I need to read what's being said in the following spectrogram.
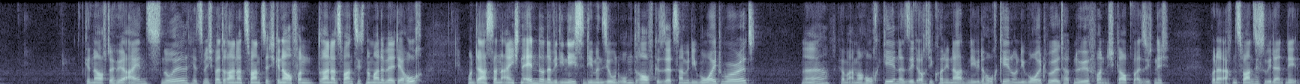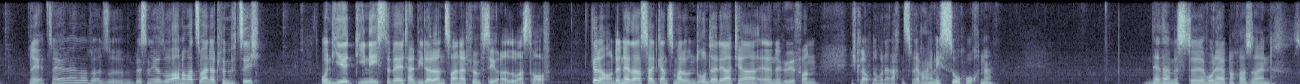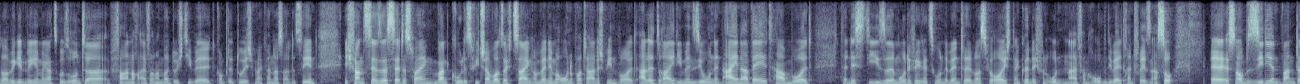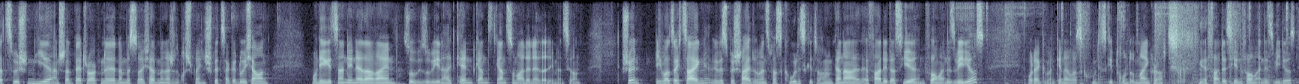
genau, auf der Höhe 1, 0, jetzt bin ich bei 320. Genau, von 320 ist normale Welt ja hoch. Und da ist dann eigentlich ein Ende und dann wird die nächste Dimension oben drauf gesetzt. Dann haben wir die Void World, Ne? Kann man einmal hochgehen, da seht ihr auch die Koordinaten, die wieder hochgehen und die Void World hat eine Höhe von, ich glaube, weiß ich nicht, 128, so wieder, nee, nee, nee also bisschen hier so auch nochmal 250. Und hier die nächste Welt hat wieder dann 250 oder sowas drauf. Genau, und der Nether ist halt ganz normal unten drunter, der hat ja äh, eine Höhe von, ich glaube, eine 128, der war ja nicht so hoch, ne? Nether müsste 100 noch was sein. So, wir gehen, wir gehen mal ganz kurz runter, fahren auch einfach nochmal durch die Welt, komplett durch, man kann das alles sehen. Ich fand es sehr, sehr satisfying, war ein cooles Feature, wollte es euch zeigen. Und wenn ihr mal ohne Portale spielen wollt, alle drei Dimensionen in einer Welt haben wollt, dann ist diese Modifikation eventuell was für euch. Dann könnt ihr euch von unten einfach nach oben die Welt reinfräsen. Achso, äh, ist eine Obsidian-Wand dazwischen, hier anstatt Bedrock, ne? Dann müsst ihr euch halt mit einer entsprechenden Spitzhacke durchhauen. Und hier geht es dann in den Nether rein, so, so wie ihr ihn halt kennt, ganz, ganz normale Nether-Dimension. Schön. Ich wollte es euch zeigen. Ihr wisst Bescheid. Und wenn es was Cooles gibt auf dem Kanal, erfahrt ihr das hier in Form eines Videos. Oder generell was Cooles gibt rund um Minecraft. erfahrt ihr es hier in Form eines Videos.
